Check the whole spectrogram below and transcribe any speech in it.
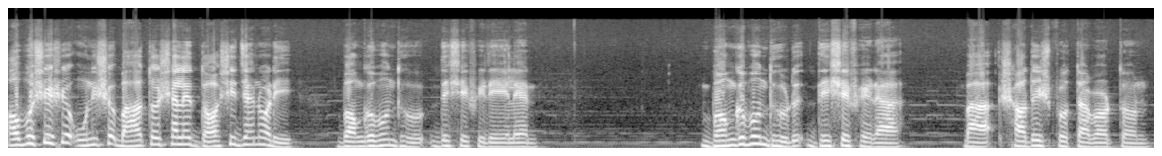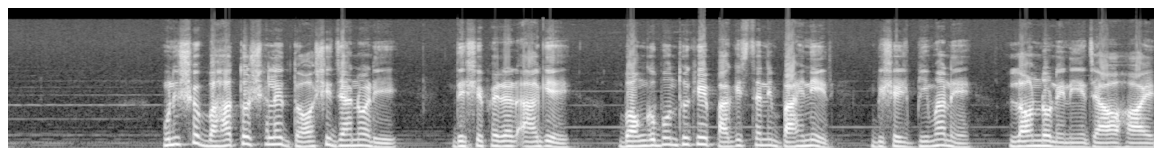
অবশেষে উনিশশো বাহাত্তর সালের দশই জানুয়ারি বঙ্গবন্ধু দেশে ফিরে এলেন। বঙ্গবন্ধুর দেশে ফেরা বা স্বদেশ প্রত্যাবর্তন। উনিশশো বাহাত্তর সালের দশই জানুয়ারি দেশে ফেরার আগে বঙ্গবন্ধুকে পাকিস্তানি বাহিনীর বিশেষ বিমানে লন্ডনে নিয়ে যাওয়া হয়।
